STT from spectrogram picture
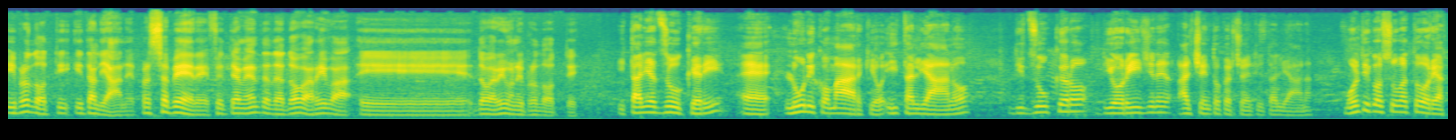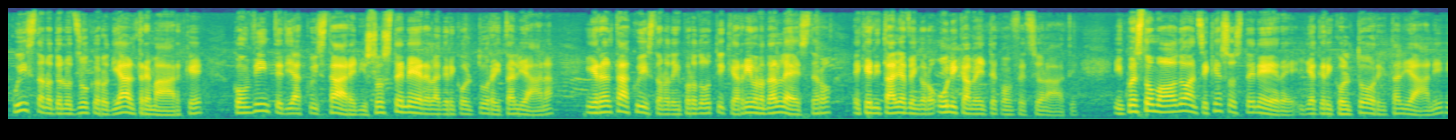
i, prodotti italiani, per sapere effettivamente da dove, arriva, eh, dove arrivano i prodotti. Italia Zuccheri è l'unico marchio italiano di zucchero di origine al 100% italiana. Molti consumatori acquistano dello zucchero di altre marche, convinte di acquistare e di sostenere l'agricoltura italiana, in realtà acquistano dei prodotti che arrivano dall'estero e che in Italia vengono unicamente confezionati. In questo modo, anziché sostenere gli agricoltori italiani,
